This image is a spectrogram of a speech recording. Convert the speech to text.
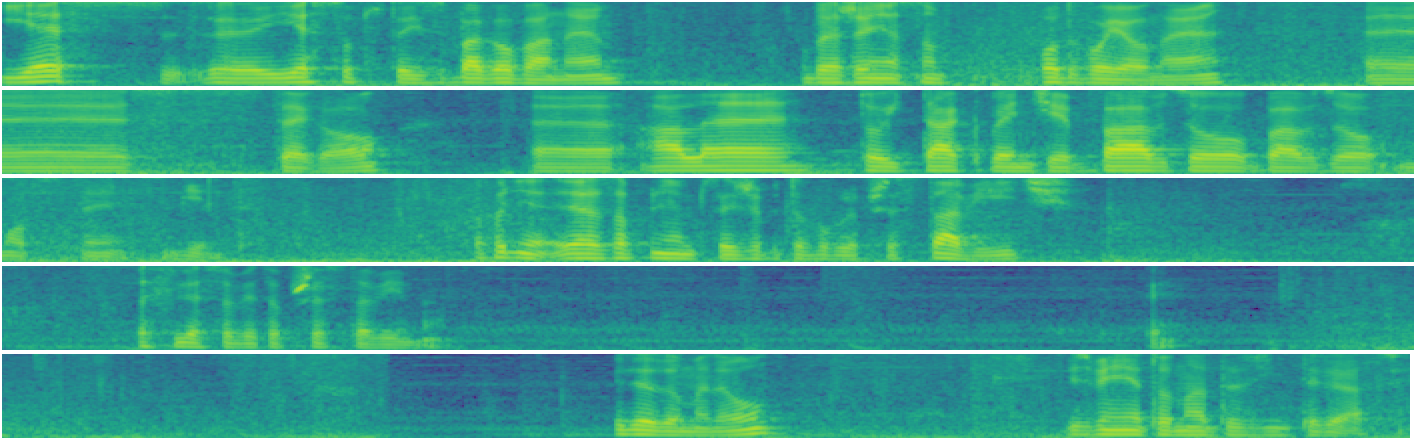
jest, jest to tutaj zbagowane. Obrażenia są podwojone z tego, ale to i tak będzie bardzo, bardzo mocny build. Ja zapomniałem tutaj, żeby to w ogóle przestawić. Za chwilę sobie to przestawimy. Idę do menu i zmienię to na dezintegrację.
